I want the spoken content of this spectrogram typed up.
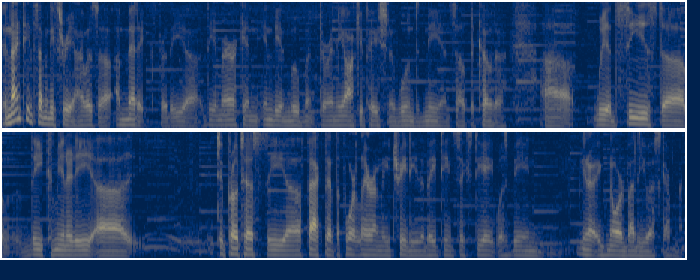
In 1973, I was a, a medic for the uh, the American Indian movement during the occupation of Wounded Knee in South Dakota. Uh, we had seized uh, the community uh, to protest the uh, fact that the Fort Laramie Treaty of 1868 was being, you know, ignored by the U.S. government.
